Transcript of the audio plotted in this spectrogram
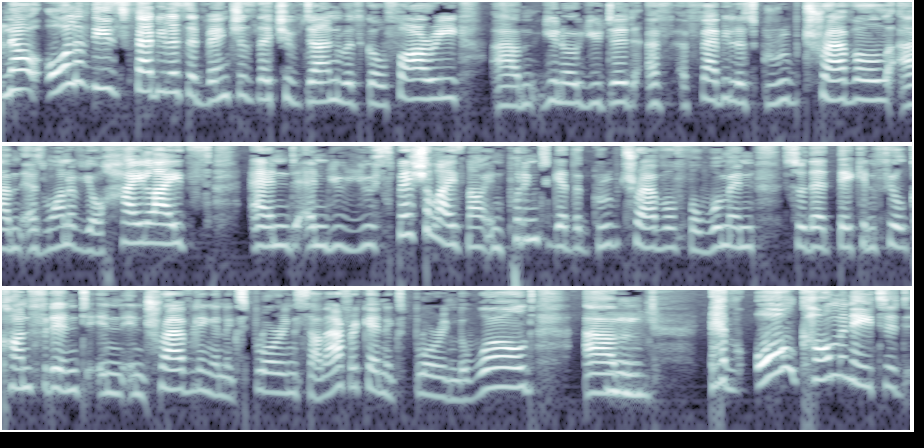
now, all of these fabulous adventures that you've done with Gophari, um, you know, you did a, a fabulous group travel um, as one of your highlights, and and you you specialize now in putting together group travel for women so that they can feel confident in in traveling and exploring South Africa and exploring the world. Um, Have all culminated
